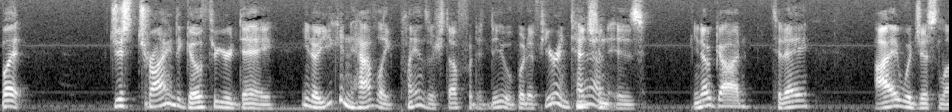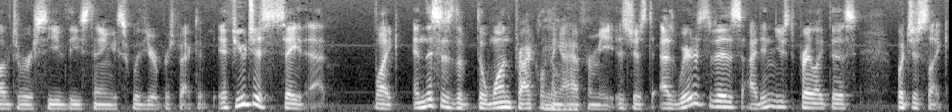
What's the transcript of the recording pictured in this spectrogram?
But just trying to go through your day. You know, you can have like plans or stuff what to do. But if your intention is, you know, God, today I would just love to receive these things with your perspective. If you just say that, like, and this is the the one practical thing I have for me is just as weird as it is. I didn't used to pray like this, but just like,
